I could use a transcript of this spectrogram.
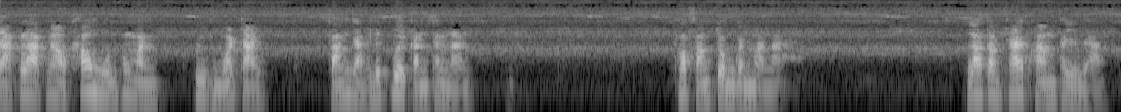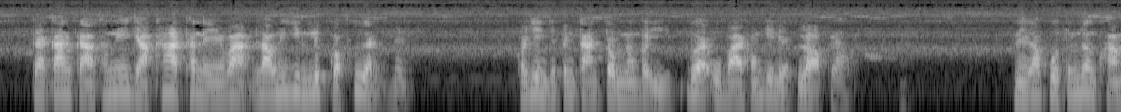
จากรากเงาเข้ามูลของมันคือหัวใจ ฝังอย่างลึกด้วยกันทั้งนั้น เพราะฝังจมกันมานานเราต้องใช้ความพยายาม แต่การกล่าวทั้งนี้อยากคาดคะเนว่าเรานี่ยิ่งลึกกว่าเพื่อนเนี่ย ก็ยิ่งจะเป็นการจมลงไปอีก ด้วยอุบายของกิเลสหลอกเราในเราพูดถึงเรื่องความ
